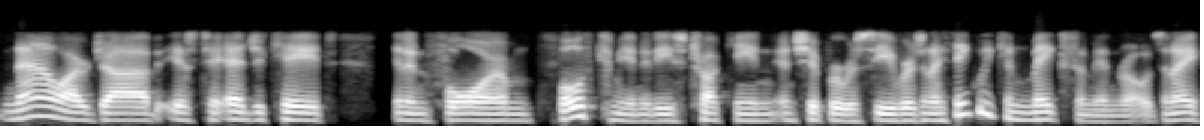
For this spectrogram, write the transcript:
now our job is to educate and inform both communities, trucking and shipper receivers. And I think we can make some inroads. And I,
